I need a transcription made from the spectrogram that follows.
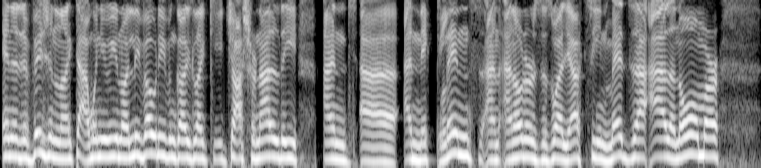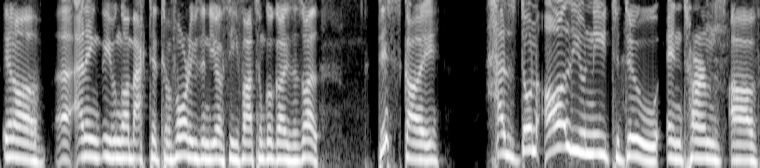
in a division like that, when you you know leave out even guys like Josh Rinaldi and uh, and Nik Lentz and, and others as well, Yaotzin Meza, Alan Omer, you know, uh, I think even going back to, to before he was in the UFC, he fought some good guys as well. This guy has done all you need to do in terms of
